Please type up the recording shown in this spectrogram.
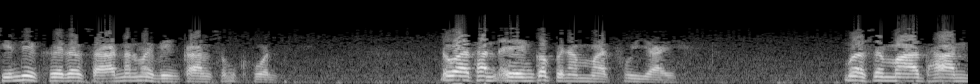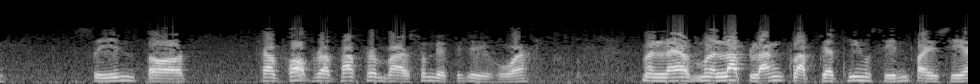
ศีลที่เคยรักษานั้นไม่เป็นการสมควรด้วยท่านเองก็เป็นอมาตผู้ใหญ่ เมื่อสมาทานศีลต่อ เฉพาะพระพักพระบาทสมเด็จพระเจ้าอยู่หัว มันแล้วเมื่อรับหลังกลับจะทิ้งศีลไปเสีย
